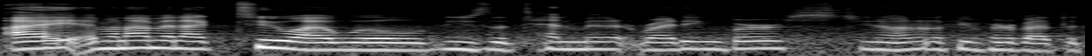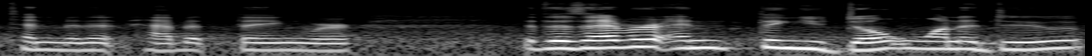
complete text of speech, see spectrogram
I, when I'm in act two, I will use the 10 minute writing burst. You know, I don't know if you've heard about the 10 minute habit thing, where if there's ever anything you don't want to do,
